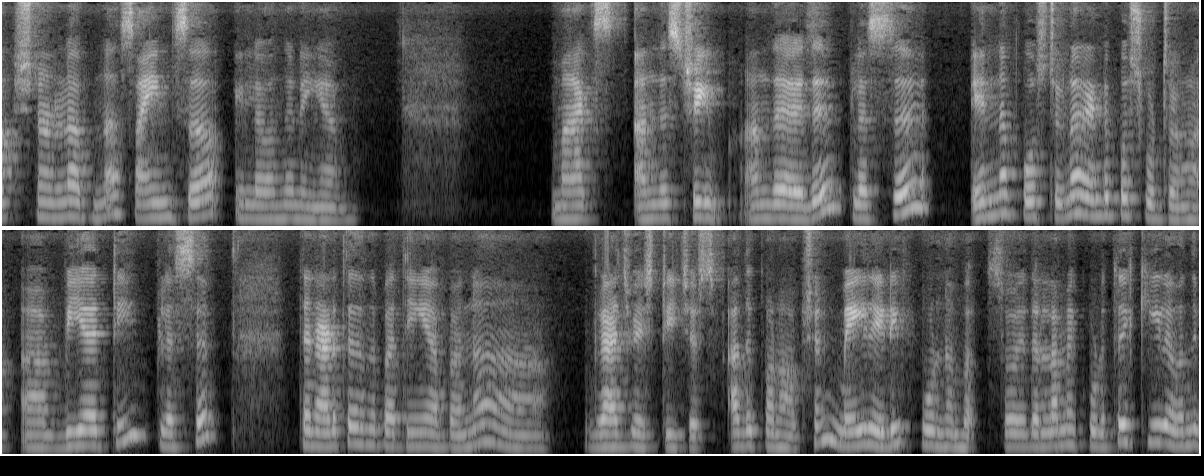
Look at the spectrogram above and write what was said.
ஆப்ஷனலில் அப்படின்னா சயின்ஸா இல்லை வந்து நீங்கள் மேக்ஸ் அந்த ஸ்ட்ரீம் அந்த இது ப்ளஸ்ஸு என்ன போஸ்ட்டுக்குன்னா ரெண்டு போஸ்ட் கொடுத்துருவாங்க. பிஆர்டி ப்ளஸ்ஸு தென் அடுத்தது வந்து பார்த்தீங்க அப்படின்னா கிராஜுவேட் டீச்சர்ஸ் அதுக்கான option mail ID phone number so இதெல்லாமே கொடுத்து கீழே வந்து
